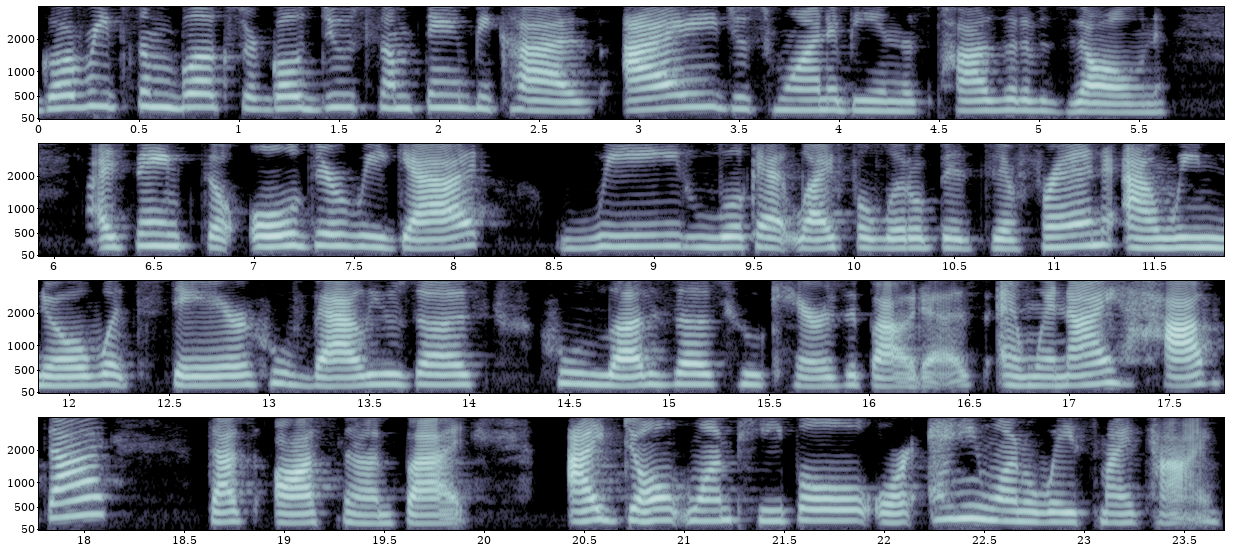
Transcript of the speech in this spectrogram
Go read some books or go do something because I just want to be in this positive zone. I think the older we get, we look at life a little bit different and we know what's there, who values us, who loves us, who cares about us. And when I have that, that's awesome. But I don't want people or anyone to waste my time.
